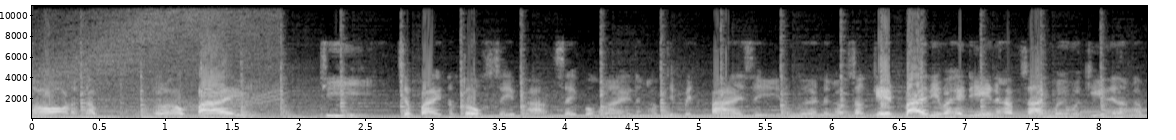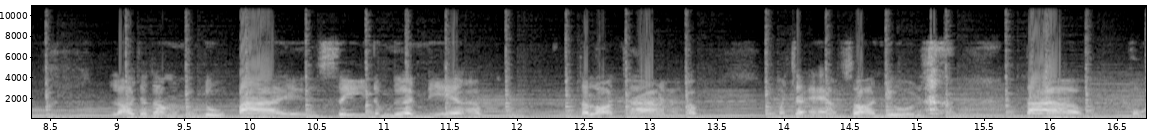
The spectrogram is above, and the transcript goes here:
ซองนะครับ แล้วก็ป้ายที่จะไปน้ำตกเซพะเซปงไรนะครับที่เป็นป้ายสีน้ำเงินนะครับ สังเกตป้ายนี้ไว้ให้ดีนะครับซ้ายมือเมื่อกี้เนยนะครับ เราจะต้องดูป้ายสีน้ำเงินนี้ครับ ตลอดทางนะครับ มันจะแอบซ่อนอยู่ตามพง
